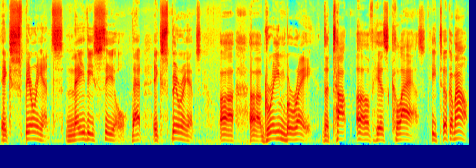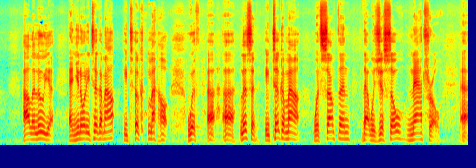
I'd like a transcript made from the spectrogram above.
experience, Navy SEAL, that experience, uh, uh, Green Beret, the top of his class. He took him out. Hallelujah. And you know what he took him out? He took him out with, uh, uh, listen, he took him out with something that was just so natural. Uh,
